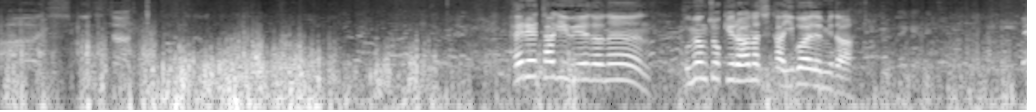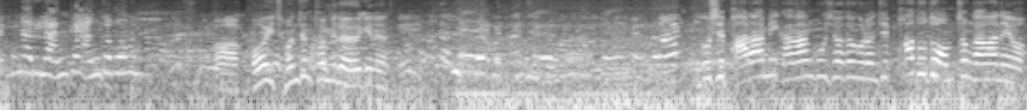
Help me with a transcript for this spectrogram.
아이씨 이거 진짜 해를 타기 위해서는 구명조끼를 하나씩 다 입어야 됩니다. 옛날에는 안가 안 가보면 아 거의 전쟁터입니다 여기는. 이곳이 바람이 강한 곳이어서 그런지 파도도 엄청 강하네요.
